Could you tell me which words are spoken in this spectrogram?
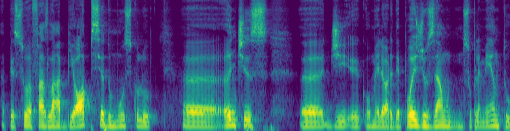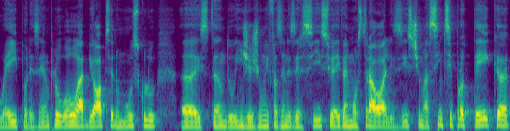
a pessoa faz lá a biópsia do músculo uh, antes uh, de, ou melhor, depois de usar um, suplemento, whey, por exemplo, ou a biópsia do músculo estando em jejum e fazendo exercício, e aí vai mostrar, olha, existe uma síntese proteica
